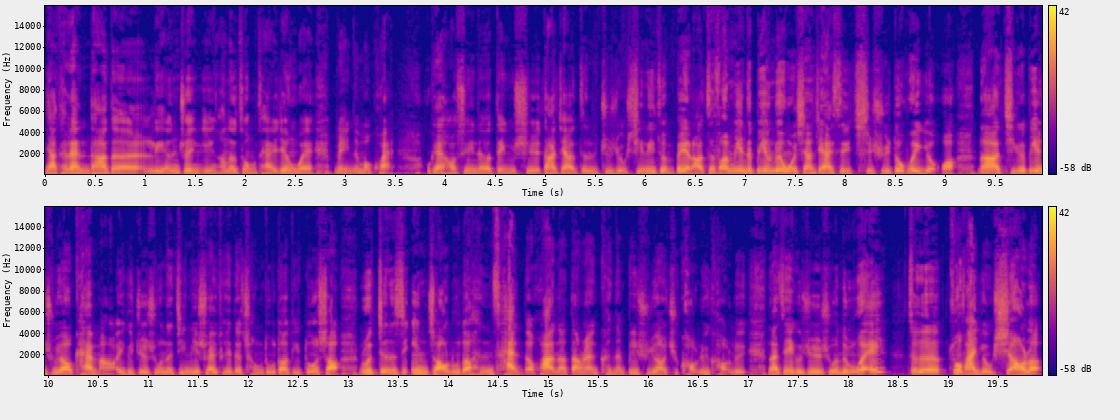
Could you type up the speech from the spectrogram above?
亚特兰大的联准银行的总裁认为没那么快，OK，好，所以呢，等于是大家真的就有心理准备了。这方面的辩论，我相信还是持续都会有啊。那几个变数要看嘛，一个就是说呢，经济衰退的程度到底多少？如果真的是硬着陆到很惨的话，那当然可能必须要去考虑考虑。那这个就是说，如果哎这个做法有效了，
